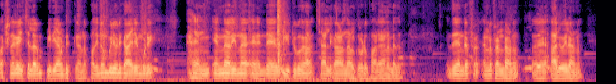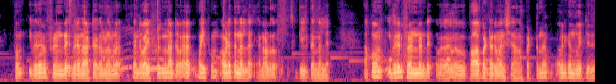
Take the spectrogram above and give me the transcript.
ഭക്ഷണം കഴിച്ച് എല്ലാവരും പിരിയാൻ വേണ്ടി നിൽക്കുകയാണ്. അപ്പം അതിന് മുമ്പിൽ ഒരു കാര്യം കൂടി എന്നെ അറിയുന്ന എന്റെ യൂട്യൂബ് ചാനൽ കാണുന്ന ആൾക്കാരോട് പറയാനുള്ളത്. ഇത് എന്റെ എന്റെ ഫ്രണ്ടാണ് ആലുവയിലാണ്. അപ്പം ഇവരൊരു ഫ്രണ്ട് ഇവരെ നാട്ടുകാർ നമ്മൾ നമ്മൾ എന്റെ വൈഫിന്റെ നാട്ട് വൈഫും അവിടെ തന്നെ അല്ലേ എറണാകുളത്ത് സിറ്റിയിൽ തന്നെ അല്ലേ അപ്പം ഇവരൊരു ഫ്രണ്ട് ഉണ്ട്. പാവപ്പെട്ട ഒരു മനുഷ്യനാണ്. പെട്ടെന്ന് അവർക്ക് എന്ത് പറ്റിയത്?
